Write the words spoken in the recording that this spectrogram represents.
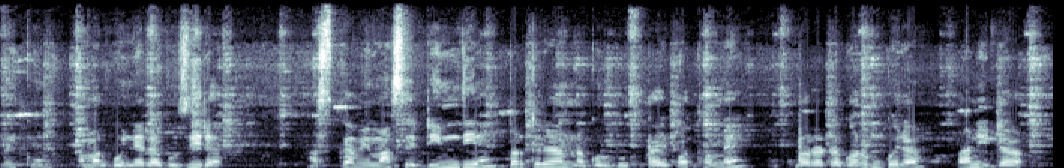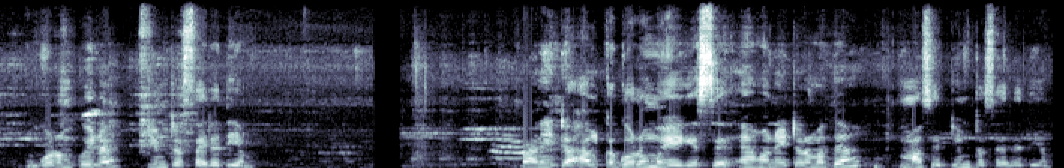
আলাইকুম। আমার বোনেরা বুঝিরা, আজকে আমি মাছের ডিম দিয়ে তরকারি রান্না করব। তাই প্রথমে লড়াটা গরম কইরা, পানিটা গরম কইরা ডিমটা সাইডে দিয়াম। পানিটা হালকা গরম হয়ে গেছে, এখন এটার মধ্যে মাছের ডিমটা সাইডে দিয়াম।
